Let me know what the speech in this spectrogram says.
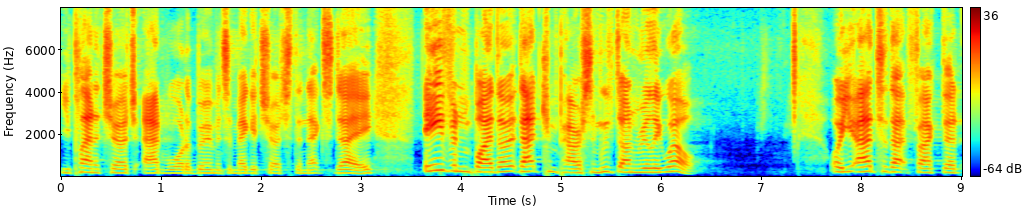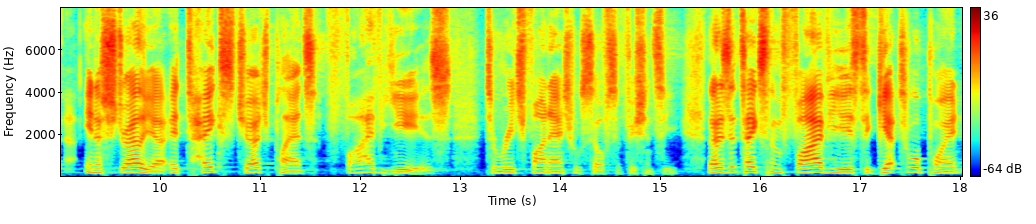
you plant a church, add water, boom, it's a mega church the next day, even by that comparison, we've done really well. Or you add to that fact that in Australia, it takes church plants five years to reach financial self sufficiency. That is, it takes them five years to get to a point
